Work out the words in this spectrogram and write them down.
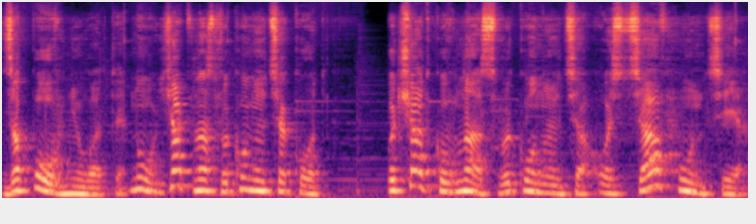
заповнювати, ну, як в нас виконується код. Спочатку в нас виконується ось ця функція.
